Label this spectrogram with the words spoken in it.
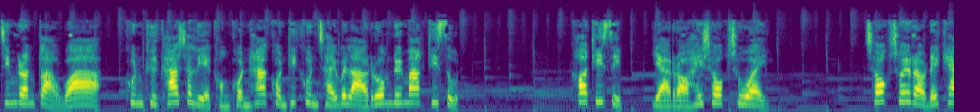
จิมรอนกล่าวว่า คุณคือค่าเฉลี่ยของคน 5 คนที่คุณใช้เวลาร่วมด้วยมากที่สุด ข้อที่ 10 อย่ารอให้โชคช่วย โชคช่วยเราได้แค่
